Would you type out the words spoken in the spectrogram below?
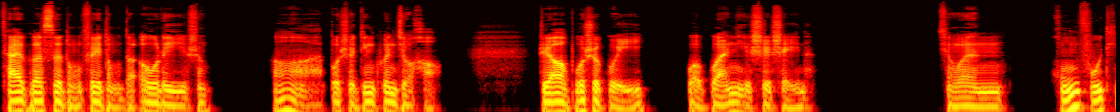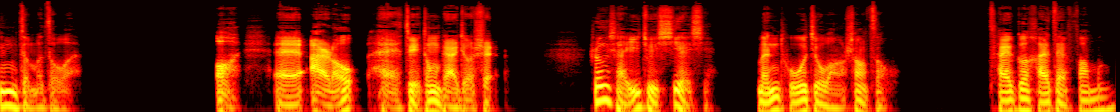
才哥似懂非懂的哦了一声：“啊，不是丁坤就好，只要不是鬼，我管你是谁呢？请问鸿福厅怎么走啊？”“哦，呃，二楼，哎，最东边就是。”扔下一句谢谢，门徒就往上走。才哥还在发懵。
